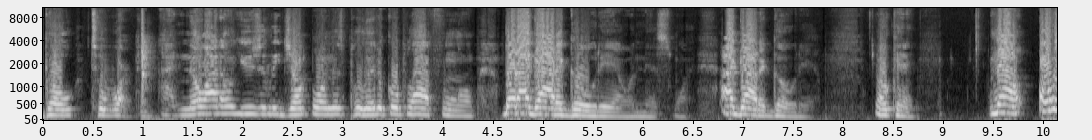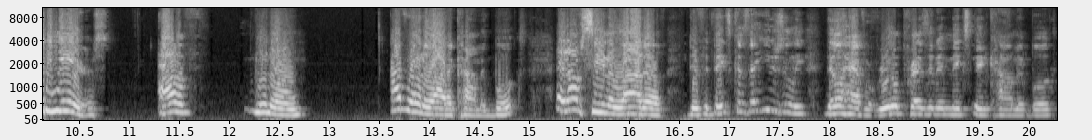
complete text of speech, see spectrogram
go to work. I know I don't usually jump on this political platform, but I gotta go there on this one. I gotta go there. Okay. Now, over the years, I've, you know, I've read a lot of comic books and I've seen a lot of different things because they usually they'll have a real president mixed in comic books.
